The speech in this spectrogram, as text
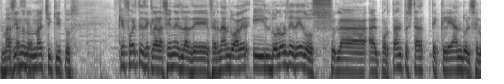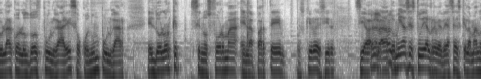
Más haciéndonos hacia- más chiquitos. Qué fuertes declaraciones las de Fernando. A ver, y el dolor de dedos, la, al por tanto estar tecleando el celular con los dos pulgares o con un pulgar, el dolor que se nos forma en la parte, pues quiero decir, si a- la anatomía se estudia al revés, ya sabes que la mano,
